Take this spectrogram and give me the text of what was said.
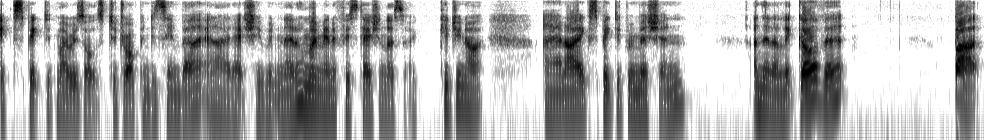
expected my results to drop in December and I had actually written that on my manifestation list. I kid you not. And I expected remission and then I let go of it. But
